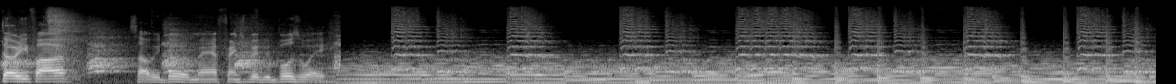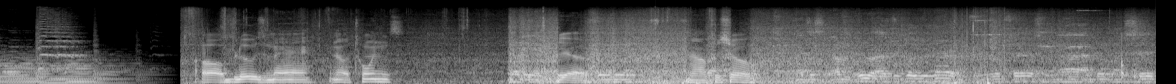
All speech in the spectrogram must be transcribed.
35. That's how we do it, man. French baby bullz way. Oh, blues, man. You know, 20s. Yeah. No, for sure. I just, I'm, you know, I just go you learn. You know what I'm saying? So now I know my shit.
